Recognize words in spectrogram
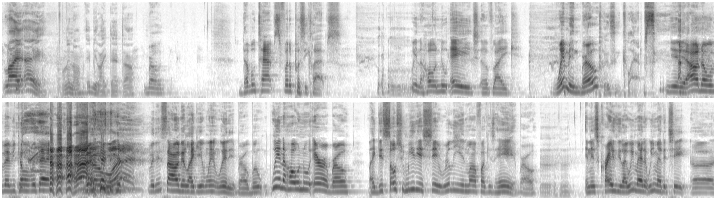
like, hey, you know, it'd be like that though. Bro. Double taps for the pussy claps. we in a whole new age of like women, bro. Pussy claps. Yeah, I don't know what made me come up with that. what? But it sounded like it went with it, bro. But we in a whole new era, bro. Like this social media shit really in motherfuckers' head, bro. And it's crazy. Like we met it. We met a chick uh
